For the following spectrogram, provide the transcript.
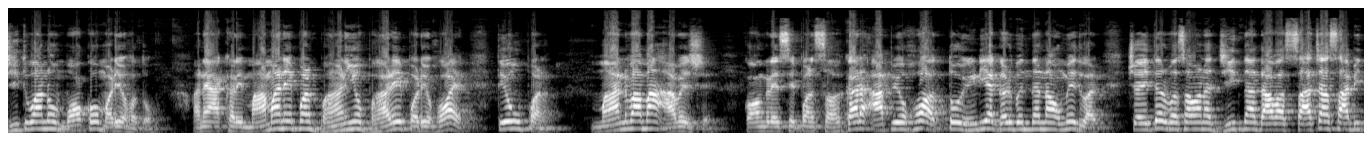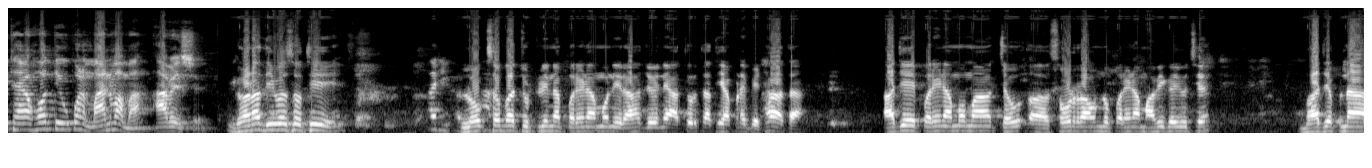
જીતવાનો મોકો મળ્યો હતો. અને આખરે મામાને પણ ભાણિયો ભારે પડ્યો હોય તેવું પણ માનવામાં આવે છે. કોંગ્રેસે પણ સહકાર આપ્યો હોત તો ઇન્ડિયા ગઠબંધનના ઉમેદવાર ચૈતર વસાવાના જીતના દાવા સાચા સાબિત થયા હોત તેવું પણ માનવામાં આવે છે. ઘણા દિવસોથી લોકસભા ચૂંટણીના પરિણામોની રાહ જોઈને આતુરતાથી આપણે બેઠા હતા. આજે પરિણામોમાં ચૌ સોળ રાઉન્ડનું પરિણામ આવી ગયું છે. ભાજપના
